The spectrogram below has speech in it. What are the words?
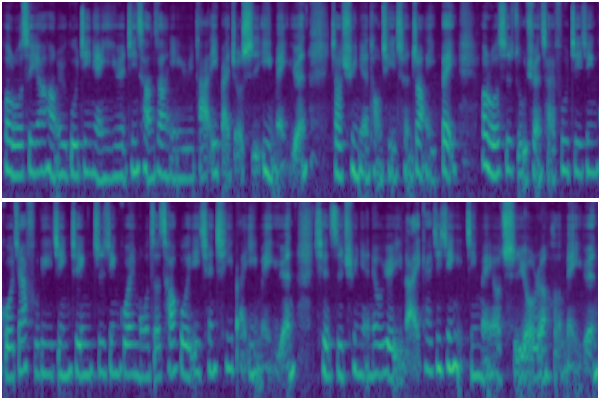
俄罗斯。央行预估今年一月经常账盈余达一百九十亿美元，较去年同期成长一倍。俄罗斯主权财富基金国家福利基金资金规模则超过一千七百亿美元，且自去年六月以来，该基金已经没有持有任何美元。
